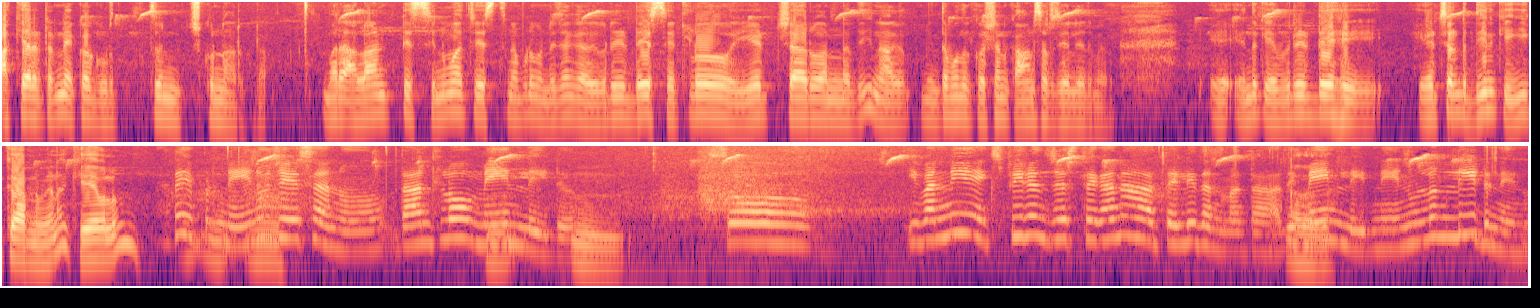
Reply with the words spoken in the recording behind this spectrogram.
ఆ క్యారెక్టర్ని ఎక్కువ గుర్తుంచుకున్నారు కూడా. మరి అలాంటి సినిమా చేస్తున్నప్పుడు మీరు నిజంగా ఎవ్రీ డే సెట్లో ఏడ్చారు అన్నది నా ఇంతకుముందు క్వశ్చన్కి ఆన్సర్ చేయలేదు మీరు. ఎందుకు ఎవ్రీ డే ఏడ్చారంటే దీనికి ఈ కారణమేనా? కేవలం అదే ఇప్పుడు నేను చేశాను దాంట్లో మెయిన్ లీడ్. సో ఇవన్నీ ఎక్స్పీరియన్స్ చేస్తే గానీ తెలియదు అనమాట అది మెయిన్ లీడ్ నేను లీడ్ నేను.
